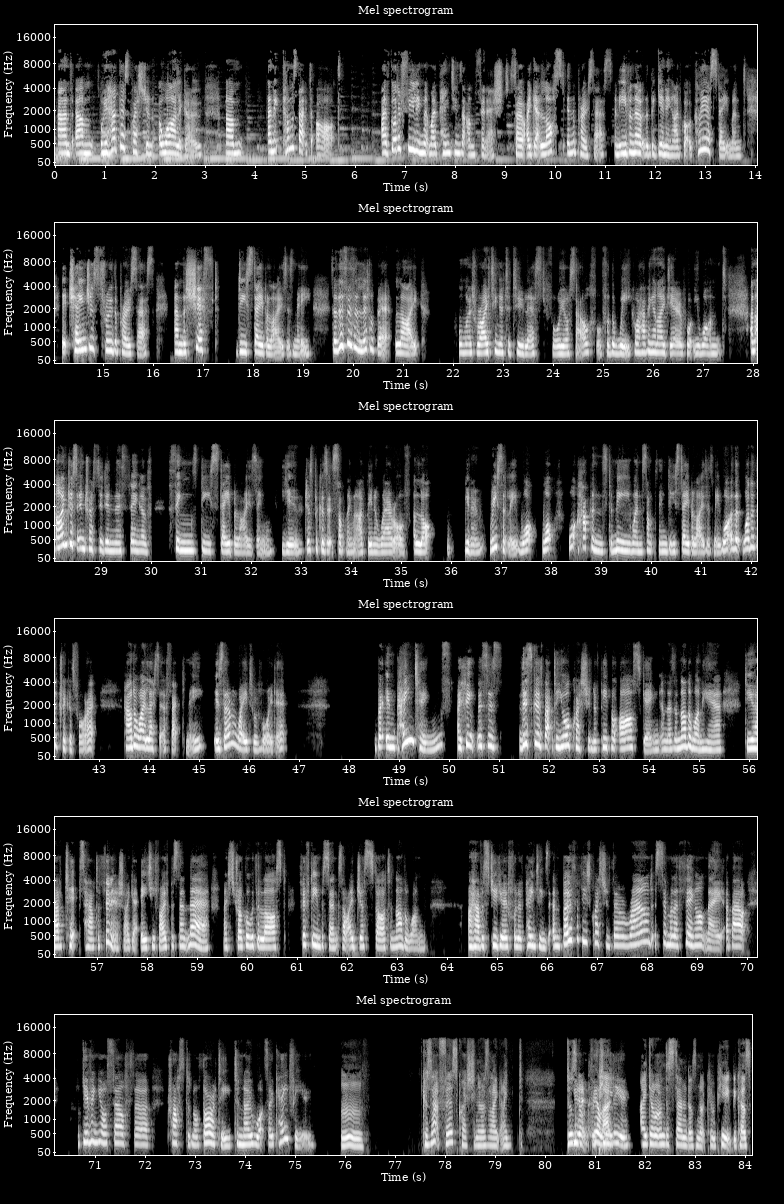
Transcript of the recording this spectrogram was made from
and um, we had this question a while ago, um, and it comes back to art. I've got a feeling that my paintings are unfinished. So I get lost in the process. And even though at the beginning I've got a clear statement, it changes through the process and the shift destabilizes me. So this is a little bit like almost writing a to-do list for yourself or for the week or having an idea of what you want. And I'm just interested in this thing of things destabilizing you just because it's something that I've been aware of a lot you know recently what what what happens to me when something destabilizes me? What are the what are the triggers for it? How do i let it affect me? Is there a way to avoid it? But in paintings i think this is this goes back to your question of people asking and there's another one here do you have tips how to finish? I get 85% there. I struggle with the last 15% so i just start another one I have a studio full of paintings. And both of these questions, they're around a similar thing, aren't they? About giving yourself the trust and authority to know what's okay for you. Mm. Because that first question, I was like, I does you not feel that, do you? I don't understand. Does not compute because.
